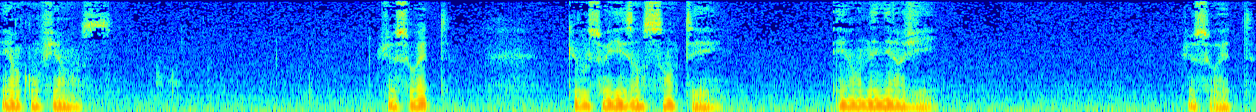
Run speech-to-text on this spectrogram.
et en confiance. Je souhaite que vous soyez en santé et en énergie. Je souhaite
